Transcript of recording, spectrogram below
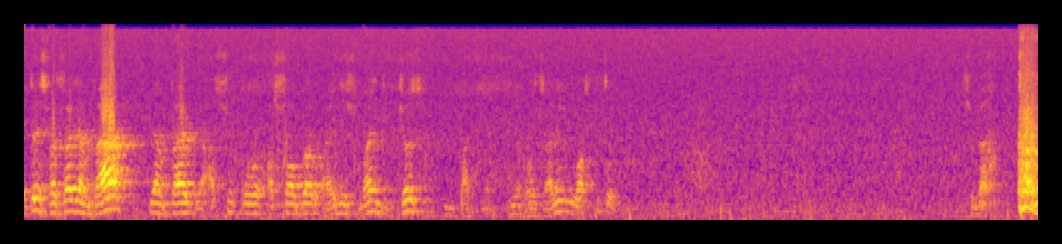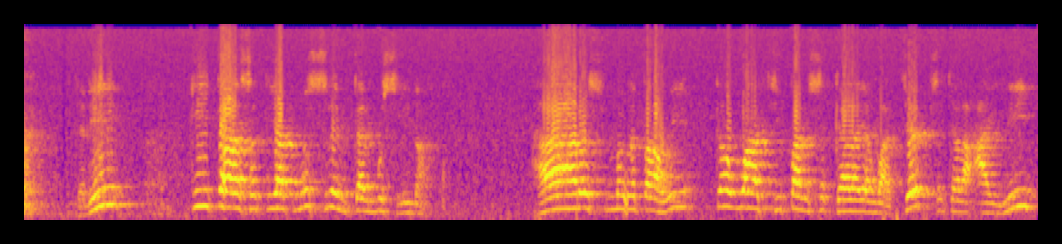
Itu sifat-sifat yang baik yang baik ya syukur, as-sabar nah, ini semuanya di juz empatnya ini Ghazali waktu itu. Sudah. Jadi kita setiap muslim dan muslimah harus mengetahui kewajiban segala yang wajib secara aini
